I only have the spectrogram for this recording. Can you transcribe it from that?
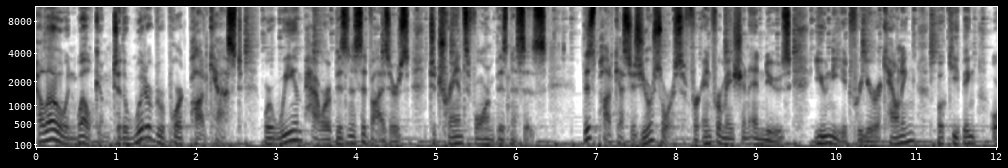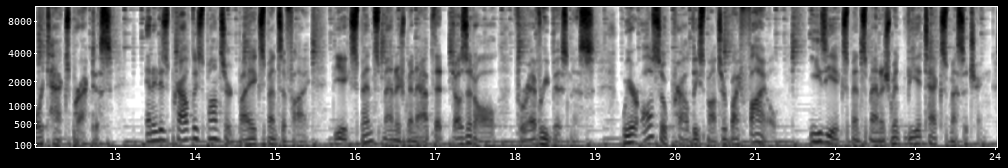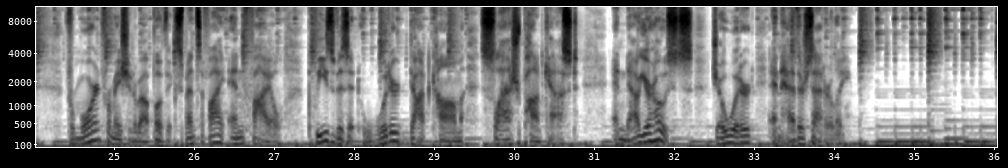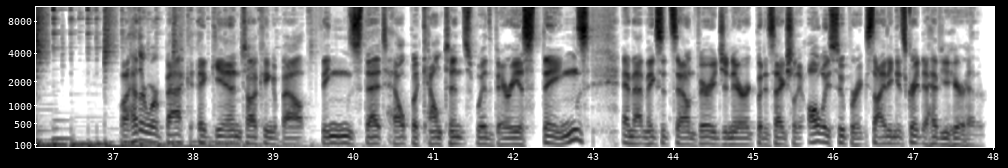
Hello and welcome to the Woodard Report podcast, where we empower business advisors to transform businesses. This podcast is your source for information and news you need for your accounting, bookkeeping, or tax practice. And it is proudly sponsored by Expensify, the expense management app that does it all for every business. We are also proudly sponsored by Fyle, easy expense management via text messaging. For more information about both Expensify and Fyle, please visit woodard.com slash podcast. And now your hosts, Joe Woodard and Heather Satterley. Well, Heather, we're back again talking about things that help accountants with various things. And that makes it sound very generic, but it's actually always super exciting. It's great to have you here, Heather.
